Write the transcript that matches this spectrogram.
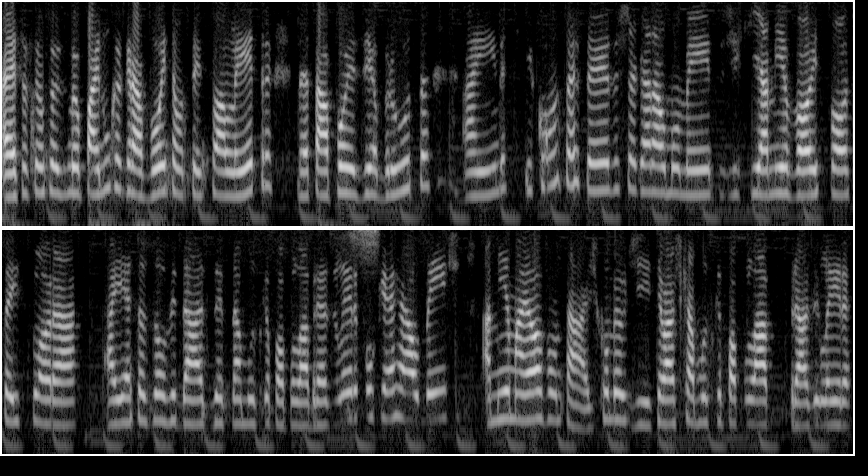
Essas canções meu pai nunca gravou, então tem só a letra, né, tá a poesia bruta ainda. E com certeza chegará o momento de que a minha voz possa explorar aí essas novidades dentro da música popular brasileira, porque é realmente a minha maior vontade. Como eu disse, eu acho que a música popular brasileira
